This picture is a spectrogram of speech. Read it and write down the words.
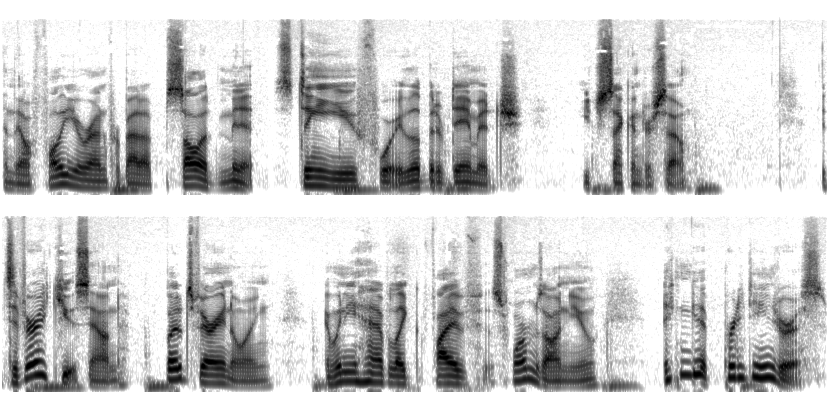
and they'll follow you around for about a solid minute, stinging you for a little bit of damage each second or so. It's a very cute sound, but it's very annoying. And when you have like five swarms on you, it can get pretty dangerous.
